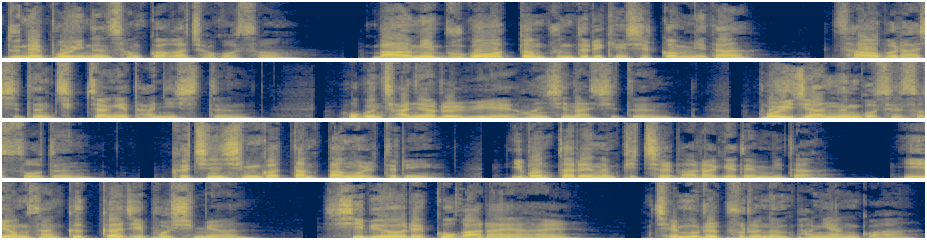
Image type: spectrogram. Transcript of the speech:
눈에 보이는 성과가 적어서 마음이 무거웠던 분들이 계실 겁니다. 사업을 하시든 직장에 다니시든 혹은 자녀를 위해 헌신하시든 보이지 않는 곳에서 쏟은 그 진심과 땀방울들이 이번 달에는 빛을 발하게 됩니다. 이 영상 끝까지 보시면 12월에 꼭 알아야 할 재물을 부르는 방향과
